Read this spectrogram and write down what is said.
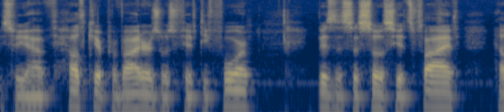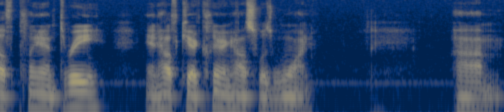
So you have healthcare providers was 54, business associates 5, health plan 3, and healthcare clearinghouse was 1. Um,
